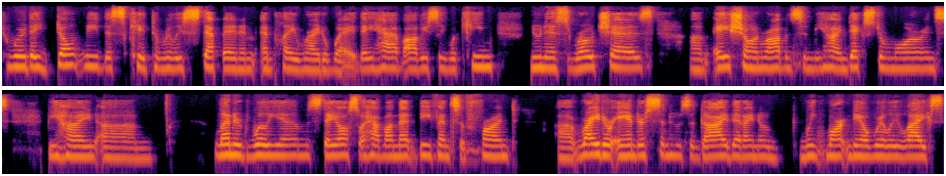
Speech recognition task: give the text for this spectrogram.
to where they don't need this kid to really step in and, and play right away. They have obviously Joaquin Nunes Roches, um, A'Shawn Robinson behind Dexter Lawrence, behind um, Leonard Williams. They also have on that defensive front uh, Ryder Anderson, who's a guy that I know Wink Martindale really likes.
